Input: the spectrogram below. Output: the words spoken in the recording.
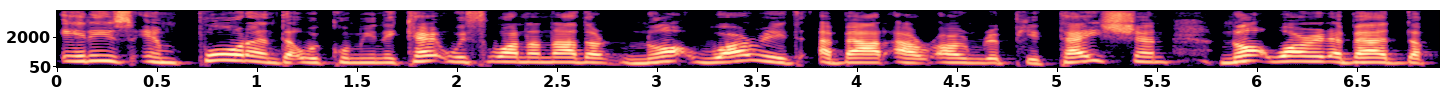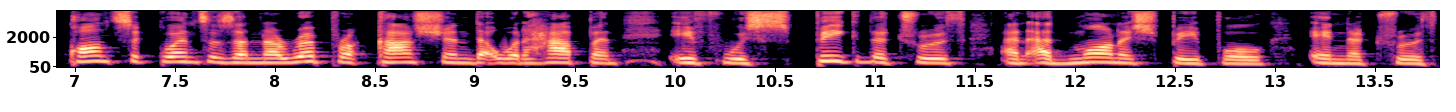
it is important that we communicate with one another, not worried about our own reputation, not worried about the consequences and the repercussion that would happen if we speak the truth and admonish people in the truth.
